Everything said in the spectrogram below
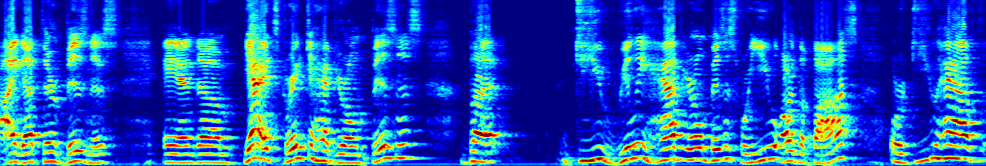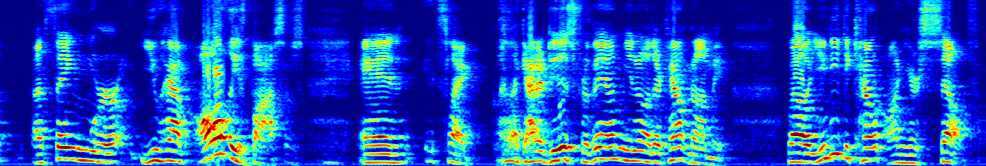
I got their business. And um, yeah, it's great to have your own business, but do you really have your own business where you are the boss? Or do you have a thing where you have all these bosses? And it's like, well, I got to do this for them. You know, they're counting on me. Well, you need to count on yourself.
